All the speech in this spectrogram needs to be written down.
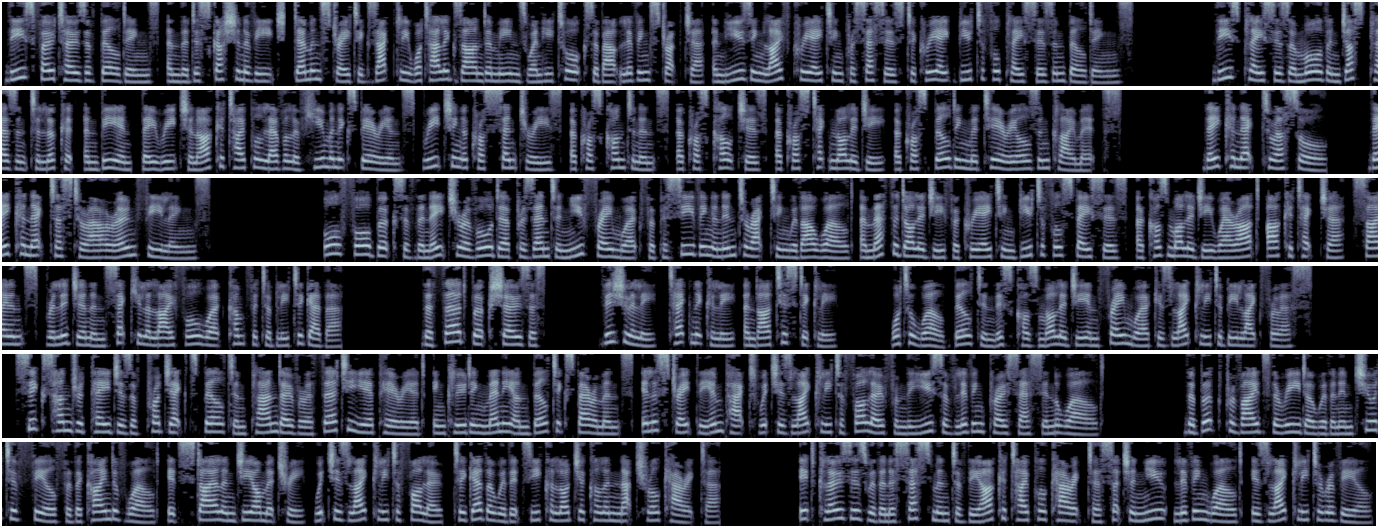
These photos of buildings, and the discussion of each, demonstrate exactly what Alexander means when he talks about living structure, and using life-creating processes to create beautiful places and buildings. These places are more than just pleasant to look at, and be in, they reach an archetypal level of human experience, reaching across centuries, across continents, across cultures, across technology, across building materials and climates. They connect to us all. They connect us to our own feelings. All four books of The Nature of Order present a new framework for perceiving and interacting with our world, a methodology for creating beautiful spaces, a cosmology where art, architecture, science, religion and secular life all work comfortably together. The third book shows us—visually, technically, and artistically—what a world built in this cosmology and framework is likely to be like for us. 600 pages of projects built and planned over a 30-year period, including many unbuilt experiments, illustrate the impact which is likely to follow from the use of living process in the world. The book provides the reader with an intuitive feel for the kind of world, its style and geometry, which is likely to follow, together with its ecological and natural character. It closes with an assessment of the archetypal character such a new, living world, is likely to reveal.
